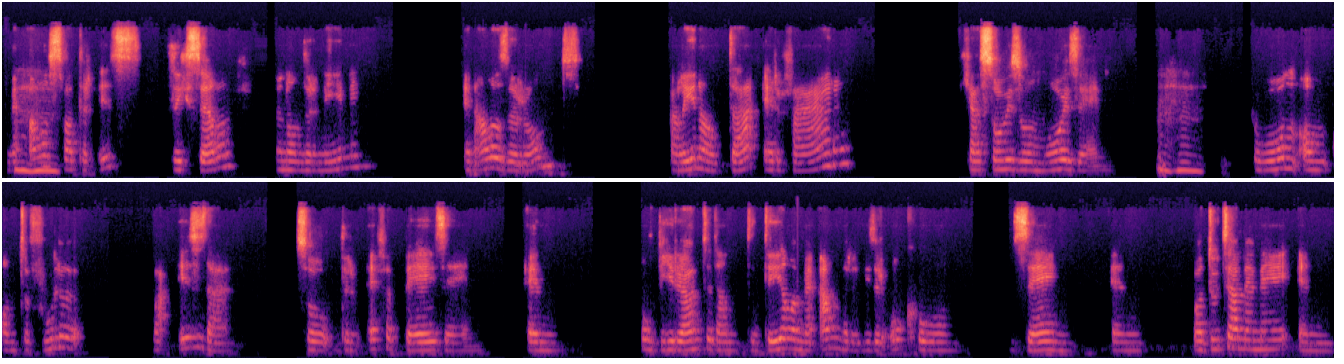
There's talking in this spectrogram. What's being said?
met mhm. alles wat er is, zichzelf, een onderneming en alles er rond. Alleen al dat ervaren gaat sowieso mooi zijn. Mhm. Gewoon om, om te voelen, wat is dat? Zo er even bij zijn. En ook die ruimte dan te delen met anderen, die er ook gewoon zijn. En wat doet dat met mij en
